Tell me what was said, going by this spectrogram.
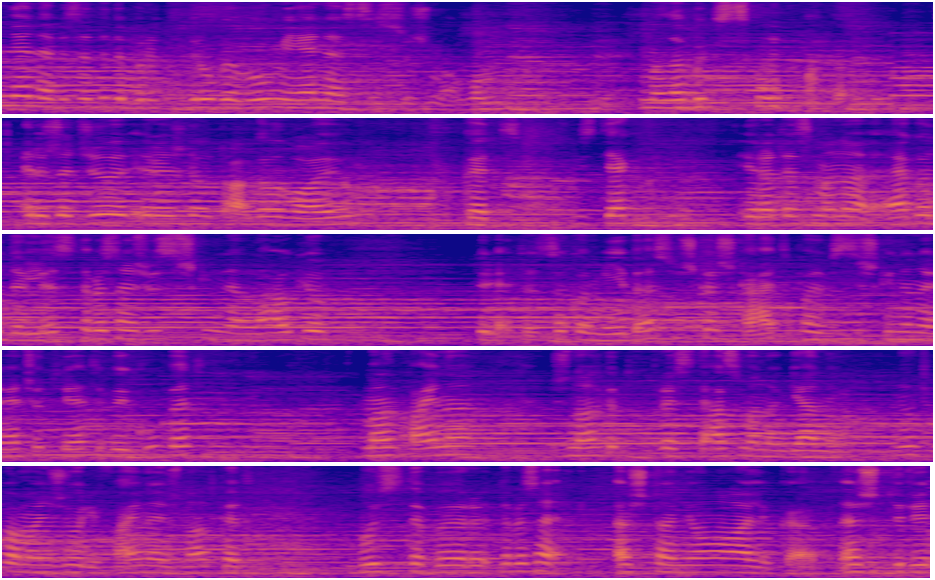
Ne, ne visada dabar draugavau mėnesį su žmogum. Man labai sunku. Ir žodžiu, ir aš dėl to galvoju, kad vis tiek yra tas mano ego dalis. Ta prasme, aš visiškai nelaukiu turėti atsakomybės už kažką, tipo, visiškai nenorėčiau turėti vaikų, bet man faina žinot, kad prastęs mano genai. Nu, tipo, man žiūri, faina žinot, kad bus dabar, prasme, 18. Aš turi,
